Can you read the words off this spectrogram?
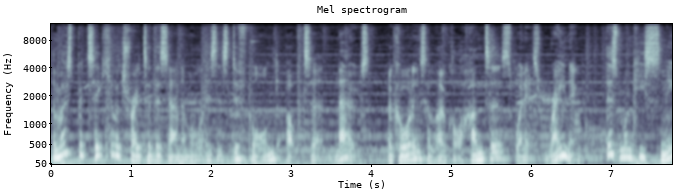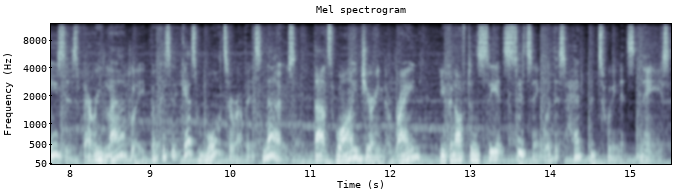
the most particular trait of this animal is its deformed upturned nose. According to local hunters, when it's raining, this monkey sneezes very loudly because it gets water up its nose. That's why during the rain, you can often see it sitting with its head between its knees.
